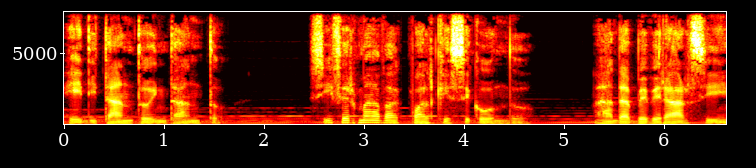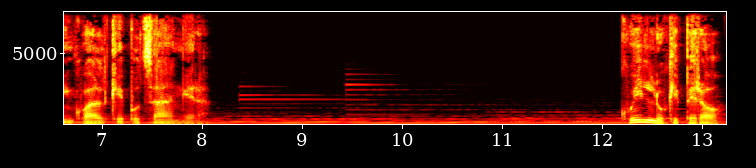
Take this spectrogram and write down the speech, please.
e di tanto in tanto si fermava qualche secondo ad abbeverarsi in qualche pozzanghera. Quello che però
